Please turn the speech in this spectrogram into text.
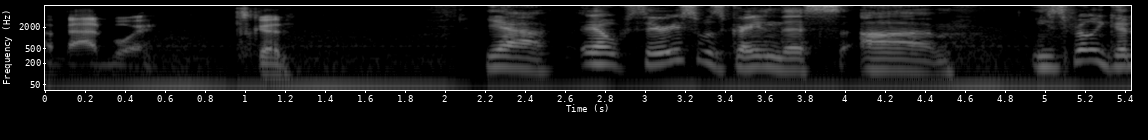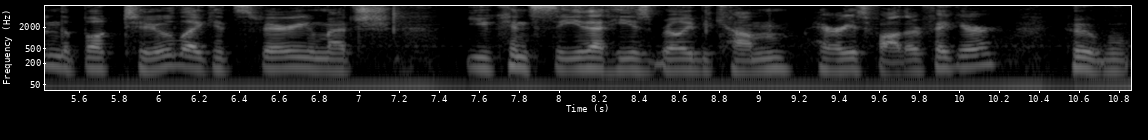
a bad boy it's good Yeah, you know, Sirius was great in this. Um, he's really good in the book too. Like it's very much you can see that he's really become Harry's father figure. Who,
